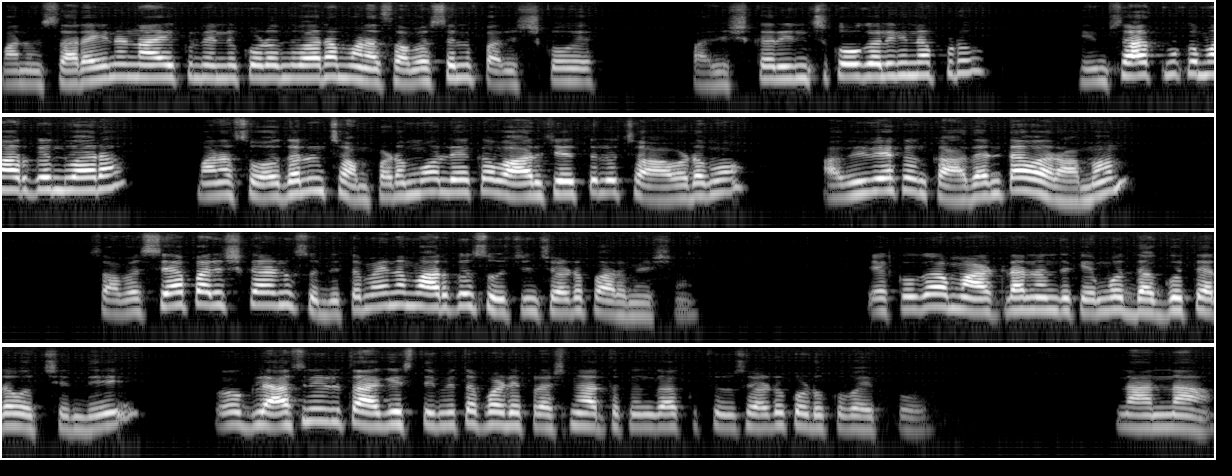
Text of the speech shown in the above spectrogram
మనం సరైన నాయకుని ఎన్నుకోవడం ద్వారా మన సమస్యలను పరిష్కో పరిష్కరించుకోగలిగినప్పుడు హింసాత్మక మార్గం ద్వారా మన సోదరులను చంపడమో లేక వారి చేతిలో చావడమో అవివేకం కాదంటావా రామం? సమస్య పరిష్కారానికి సున్నితమైన మార్గం సూచించాడు పరమేశం. ఎక్కువగా మాట్లాడినందుకేమో దగ్గు తెర వచ్చింది. ఓ గ్లాసు నీళ్ళు తాగి స్థిమితపడి ప్రశ్నార్థకంగా చూశాడు కొడుకు వైపు. నాన్న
